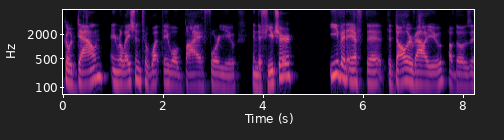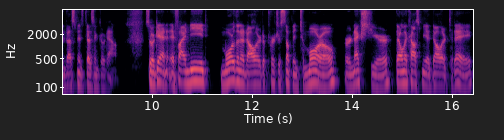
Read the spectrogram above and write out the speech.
go down in relation to what they will buy for you in the future even if the the dollar value of those investments doesn't go down so again if i need more than a dollar to purchase something tomorrow or next year that only cost me a dollar today.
